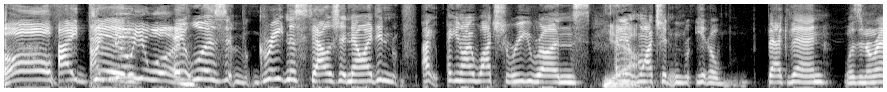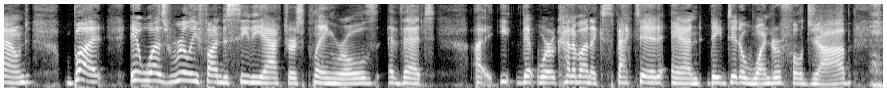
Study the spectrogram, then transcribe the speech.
Oh, I did. I knew you would. It was great nostalgia. Now I didn't. I you know I watched reruns. Yeah. I didn't watch it. You know back then wasn't around, but it was really fun to see the actors playing roles that uh, that were kind of unexpected, and they did a wonderful job.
